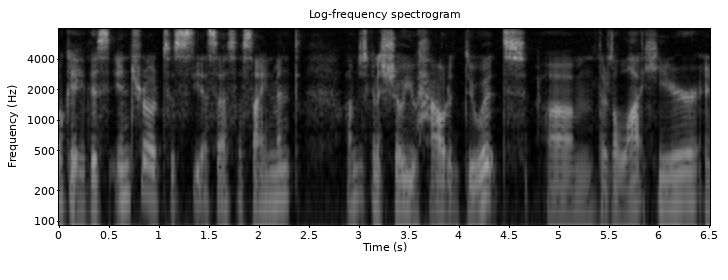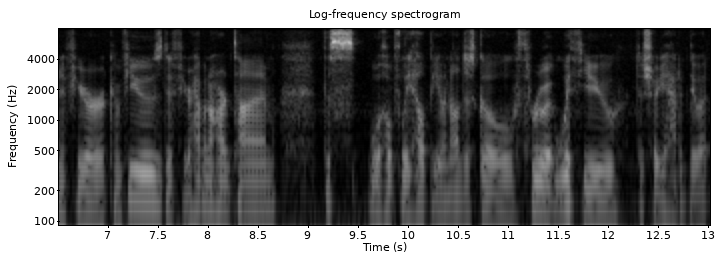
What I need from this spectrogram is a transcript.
Okay, this intro to CSS assignment, I'm just going to show you how to do it. Um, there's a lot here, and if you're confused, if you're having a hard time, this will hopefully help you, and I'll just go through it with you to show you how to do it.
